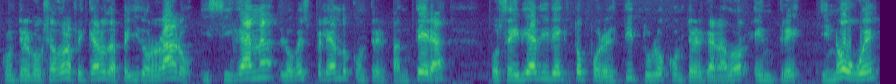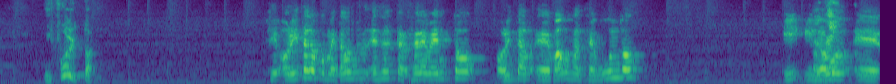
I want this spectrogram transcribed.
contra el boxeador africano de apellido raro, y si gana, ¿lo ves peleando contra el Pantera o se iría directo por el título contra el ganador entre Inoue y Fulton? Sí, ahorita lo comentamos, es el tercer evento, ahorita eh, vamos al segundo y, y luego eh,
